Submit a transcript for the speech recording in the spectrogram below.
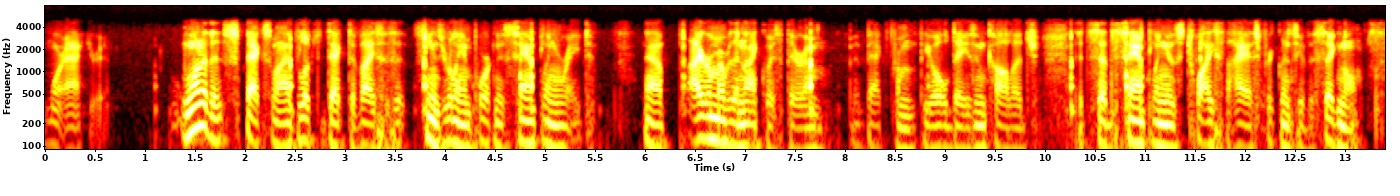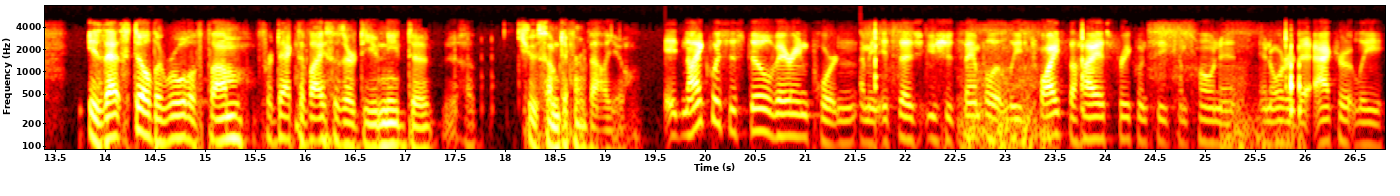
more accurate. One of the specs when I've looked at DAQ devices that seems really important is sampling rate. Now, I remember the Nyquist theorem back from the old days in college that said the sampling is twice the highest frequency of the signal. Is that still the rule of thumb for DAQ devices, or do you need to uh, choose some different value? It, Nyquist is still very important. I mean, it says you should sample at least twice the highest frequency component in order to accurately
